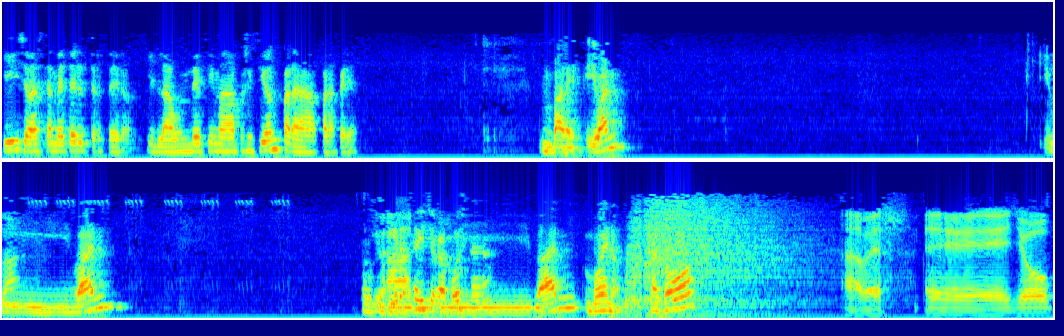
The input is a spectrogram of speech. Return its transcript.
y Sebastián Vettel tercero. Y la undécima posición para, para Pérez. vale, Iván, Iván, Iván, Porque Iván Gutiérrez ha dicho que apuesta. Iván, bueno, Jacobo, a ver, eh, yo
